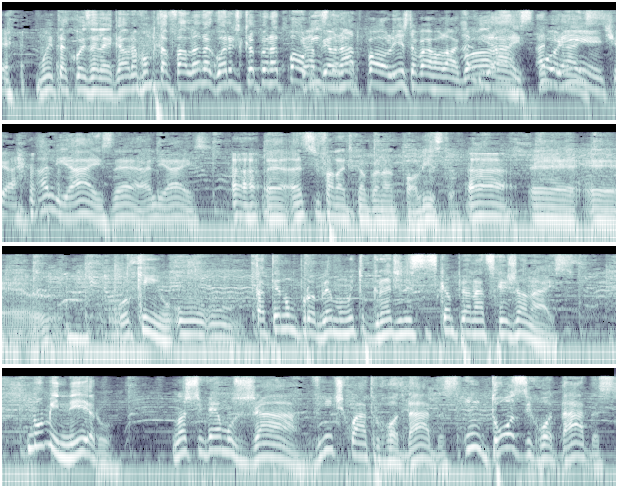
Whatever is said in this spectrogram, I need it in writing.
Muita coisa legal. Nós vamos estar falando agora de Campeonato Paulista. Campeonato né? Paulista vai rolar agora. Aliás, aliás, Corinthians. aliás, é, aliás, é, antes de falar de Campeonato Paulista, Ah, é, é, o Quinho, o, o- tá tendo um problema muito grande nesses campeonatos regionais. No Mineiro, nós tivemos já 24 rodadas, em 12 rodadas,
